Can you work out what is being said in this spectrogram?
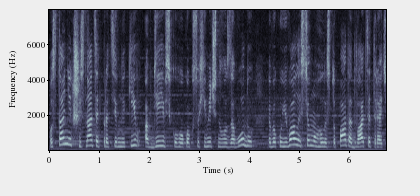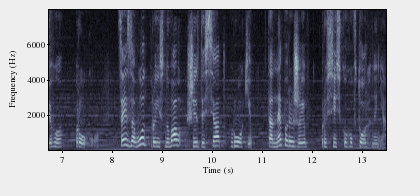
Останніх 16 працівників Авдіївського коксохімічного заводу евакуювали 7 листопада 2023 року. Цей завод проіснував 60 років та не пережив російського вторгнення.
